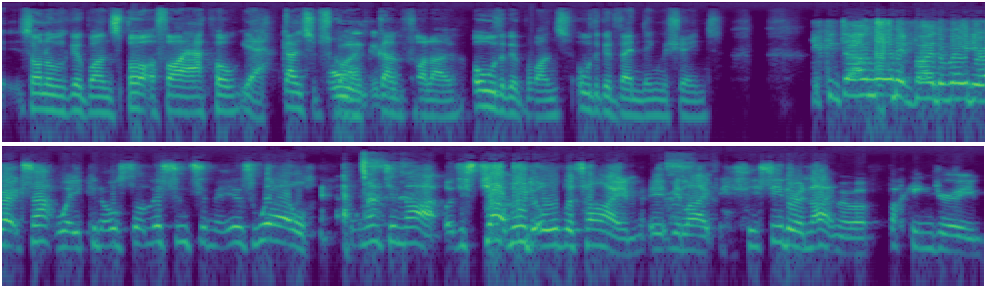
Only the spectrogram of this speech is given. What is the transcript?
it's on all the good ones. Spotify, Apple. Yeah, go and subscribe. Go and follow all the good ones. All the good vending machines. You can download it via the Radio X app, where you can also listen to me as well. Imagine that, or just chat wood all the time. It'd be like it's either a nightmare or a fucking dream.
